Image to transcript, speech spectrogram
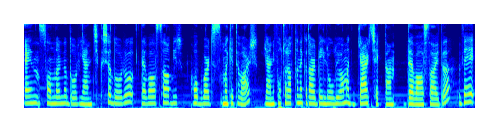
en sonlarına doğru yani çıkışa doğru devasa bir Hogwarts maketi var. Yani fotoğrafta ne kadar belli oluyor ama gerçekten devasaydı ve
